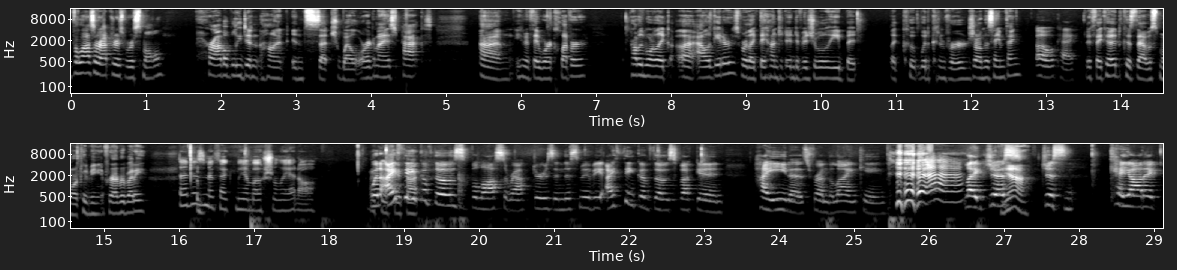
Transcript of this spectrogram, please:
velociraptors were small. Probably didn't hunt in such well organized packs. Um even if they were clever. Probably more like uh, alligators where like they hunted individually but like could, would converge on the same thing. Oh, okay. if they could, because that was more convenient for everybody. That doesn't affect me emotionally at all. When I think that. of those velociraptors in this movie, I think of those fucking hyenas from The Lion King. like just Yeah. just chaotic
